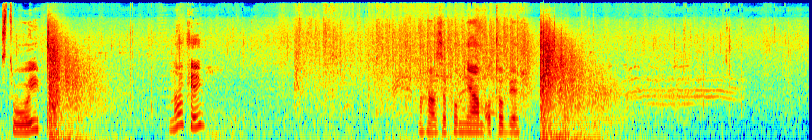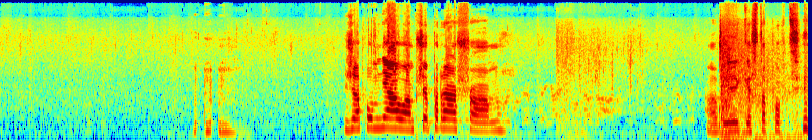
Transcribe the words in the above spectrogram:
Stój. No okej. Aha, zapomniałam o tobie. Zapomniałam, przepraszam. A wy gestapowcy.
